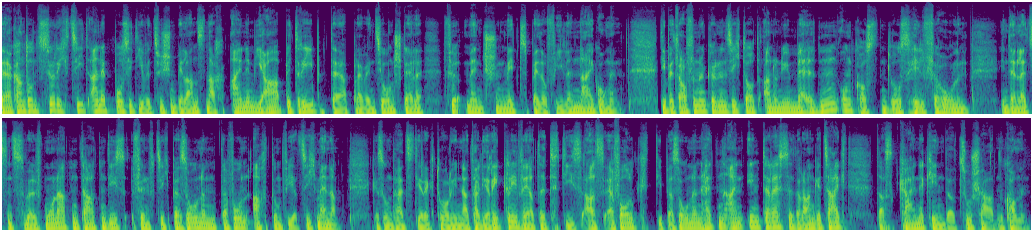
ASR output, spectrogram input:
Der Kanton Zürich zieht eine positive Zwischenbilanz nach einem Jahr Betrieb der Präventionsstelle für Menschen mit pädophilen Neigungen. Die Betroffenen können sich dort anonym melden und kostenlos Hilfe holen. In den letzten zwölf Monaten taten dies 50 Personen, davon 48 Männer. Gesundheitsdirektorin Nathalie Rickli wertet dies als Erfolg. Die Personen hätten ein Interesse daran gezeigt, dass keine Kinder zu Schaden kommen.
